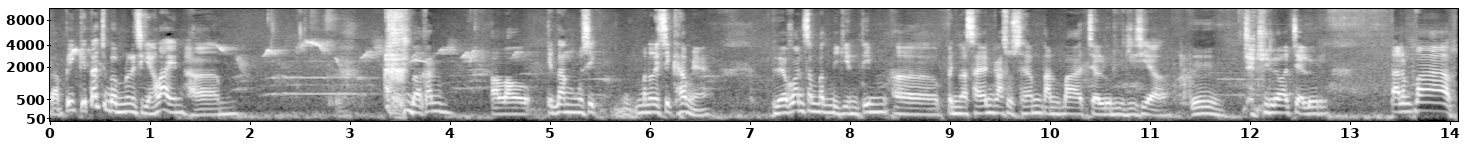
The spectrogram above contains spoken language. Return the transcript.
Tapi kita coba menelisik yang lain, HAM. Bahkan kalau kita musik menelisik HAM ya, beliau kan sempat bikin tim eh, penyelesaian kasus HAM tanpa jalur judicial. Hmm. Jadi lewat jalur tanpa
